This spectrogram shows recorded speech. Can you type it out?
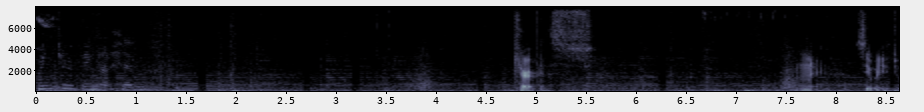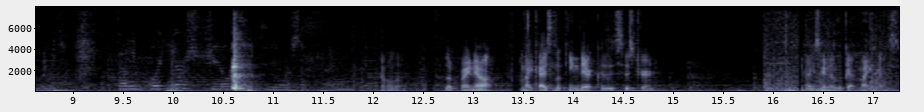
Point your thing at him. Carapace. See what he's doing. Daddy, point your shield at him or something. Hold on. Look, right now, my guy's looking there because it's his turn. Now he's gonna look at my guys.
